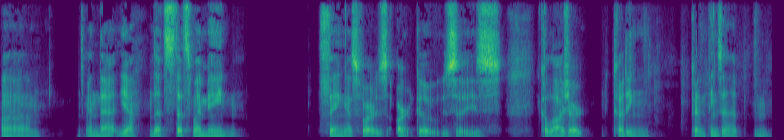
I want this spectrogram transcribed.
Um, and that yeah, that's that's my main thing as far as art goes is collage art, cutting cutting things up, and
